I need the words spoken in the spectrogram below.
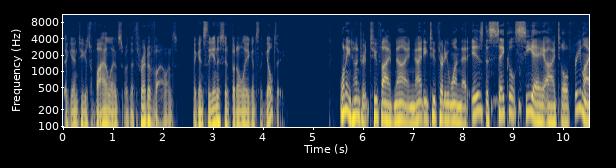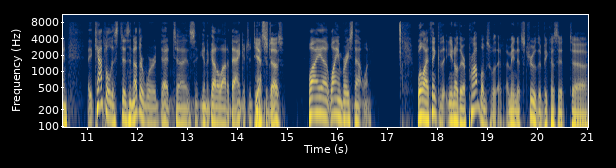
again, to use violence or the threat of violence against the innocent, but only against the guilty. 1 800 259 9231. That is the SACL CAI toll free line. Uh, capitalist is another word that uh, has you know, got a lot of baggage attached Yes, it does. It. Why, uh, why embrace that one? Well, I think that, you know, there are problems with it. I mean, it's true that because it, uh,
